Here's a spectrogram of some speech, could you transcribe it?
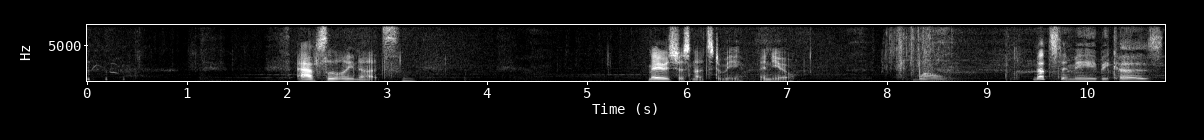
it's absolutely nuts. Maybe it's just nuts to me and you. Well, nuts to me because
